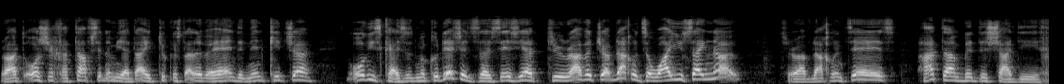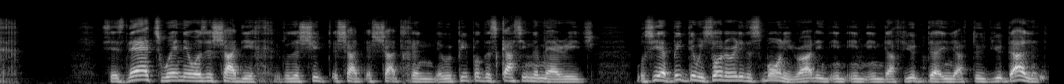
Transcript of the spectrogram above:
right? Or shechataf shel miyada he took a stone of her hand and then kitcha. In all these cases, mekudeshim. So it says here to Rav Nachman. So why are you saying no? So Rav Nachman says hatam b'deshadich. He says that's when there was a shadich, it was a, shid, a, shad, a shadchen. There were people discussing the marriage. We'll see a big difference. We saw it already this morning, right? In in in in Daf Yud uh, in Daf Yud Dalet.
